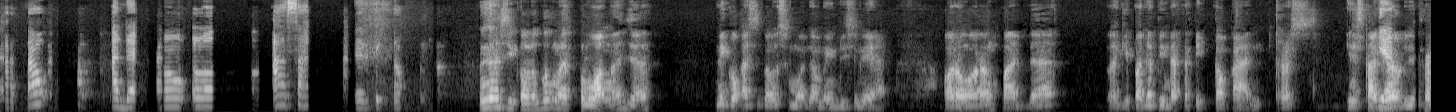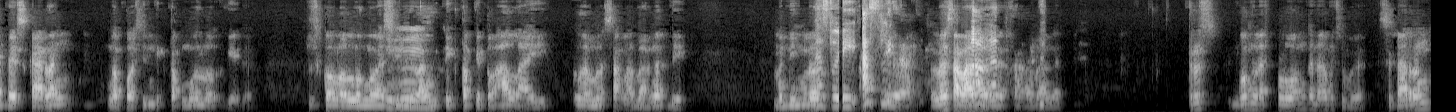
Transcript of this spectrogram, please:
atau ada mau lo asah dari TikTok? Enggak sih, kalau gue ngeliat peluang aja. Ini gue kasih tahu semua nama yang di sini ya. Orang-orang pada lagi pada pindah ke TikTok kan. Terus Instagram itu sampai sekarang ngepostin TikTok mulu gitu. Terus kalau lo ngasih Mm-mm. bilang TikTok itu alay, lo salah banget deh. Mending lo Asli, asli. Iya, lo salah Banget. banget, salah banget. Terus gue ngeliat peluang kenapa coba? Sekarang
